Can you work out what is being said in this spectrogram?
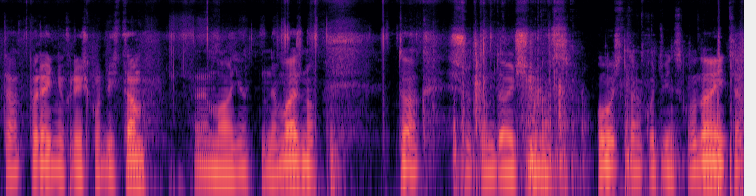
Так, передню кришку десь там е, маю, неважно. Так, що там далі у нас? Ось так от він складається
